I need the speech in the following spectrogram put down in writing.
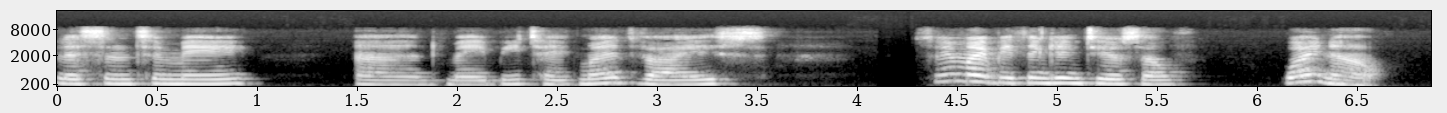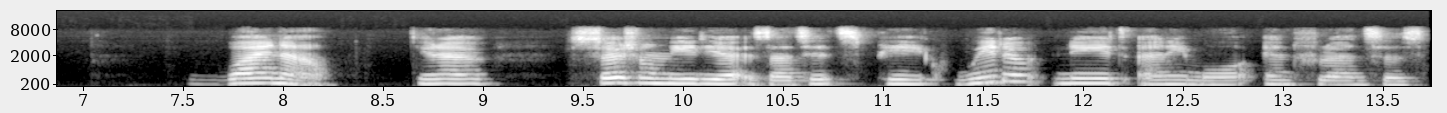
listen to me and maybe take my advice. So you might be thinking to yourself, why now? Why now? You know, social media is at its peak. We don't need any more influencers.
